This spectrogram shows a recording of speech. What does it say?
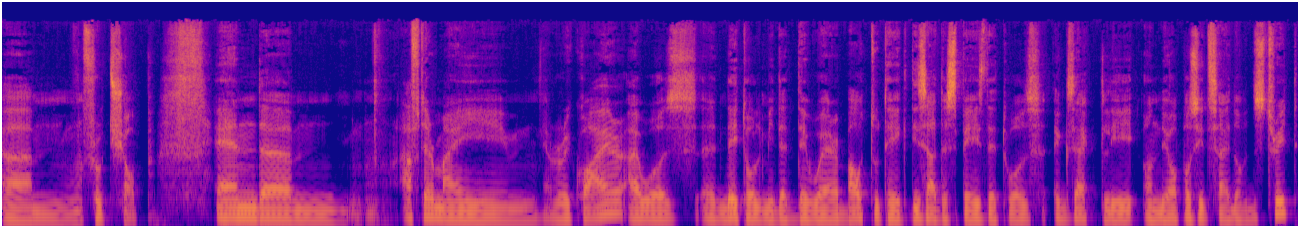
um, fruit shop. And um, after my require, I was. Uh, they told me that they were about to take this other space that was exactly on the opposite side of the street,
